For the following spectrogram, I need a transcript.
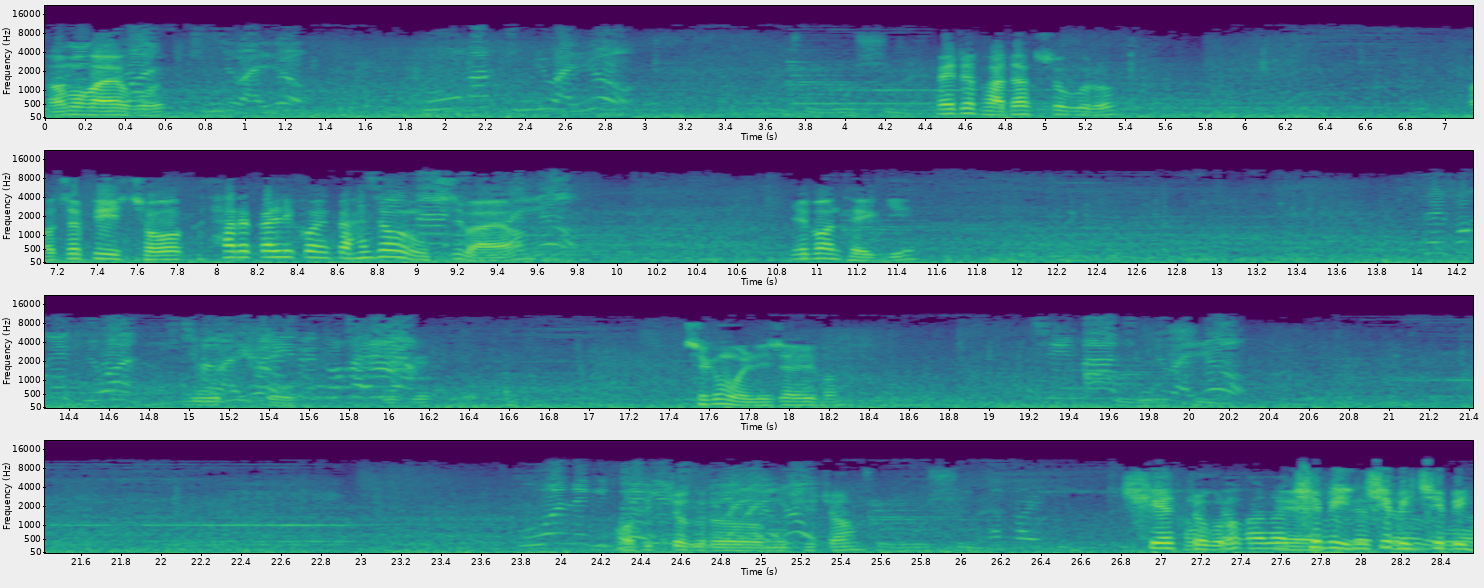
넘어가요, 곧. 준비 완료. 보호막 준비 완료. 헤드 바닥 쪽으로. 어차피 저 탈을 깔릴 거니까 한정을 뭉치지 마요. 완료. 1번 대기. 회복의 교환 준비 완료. 지금 올리죠, 1번. 치마 준비 완료. 어디 쪽으로. 뭉치죠? 치에 쪽으로? 예, 치비, 치비, 치비.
